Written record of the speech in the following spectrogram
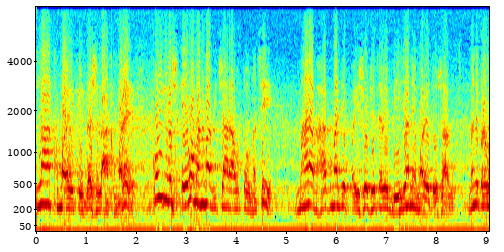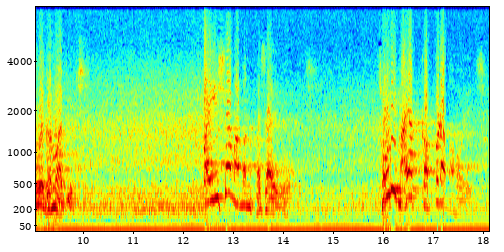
લાખ મળે કે દસ લાખ મળે, કોઈ દિવસ એવો મનમાં વિચાર આવતો નથી મારા ભાગમાં જે પૈસો છે તે બીજાને મળે તો સારું. મને પ્રભુએ ઘણું આપ્યું છે. પૈસામાં મન ફસાયેલું થોડી માયા કપડામાં હોય છે.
